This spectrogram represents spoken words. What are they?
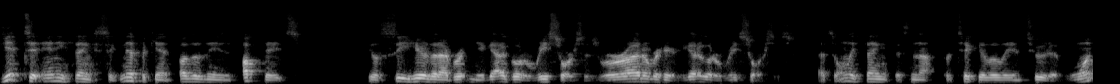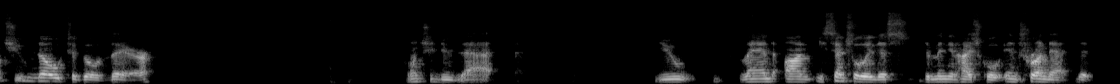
get to anything significant other than these updates. You'll see here that I've written, you got to go to resources right over here. You got to go to resources. That's the only thing that's not particularly intuitive. Once you know to go there, once you do that, you land on essentially this Dominion High School intranet that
